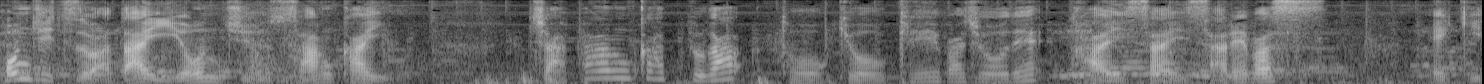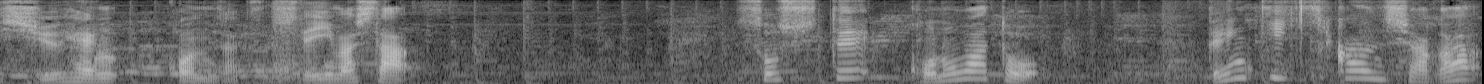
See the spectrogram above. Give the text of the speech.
本日は第43回ジャパンカップが東京競馬場で開催されます。駅周辺混雑していました。そしてこの後電気機関車が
